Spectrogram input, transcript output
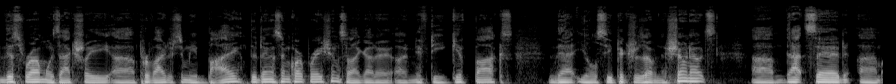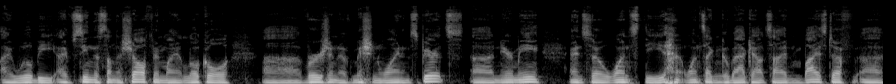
this rum was actually uh, provided to me by the Denizen Corporation. So I got a, a, nifty gift box that you'll see pictures of in the show notes. Um, that said, um, I will be. I've seen this on the shelf in my local uh, version of Mission Wine and Spirits uh, near me, and so once the once I can go back outside and buy stuff uh,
